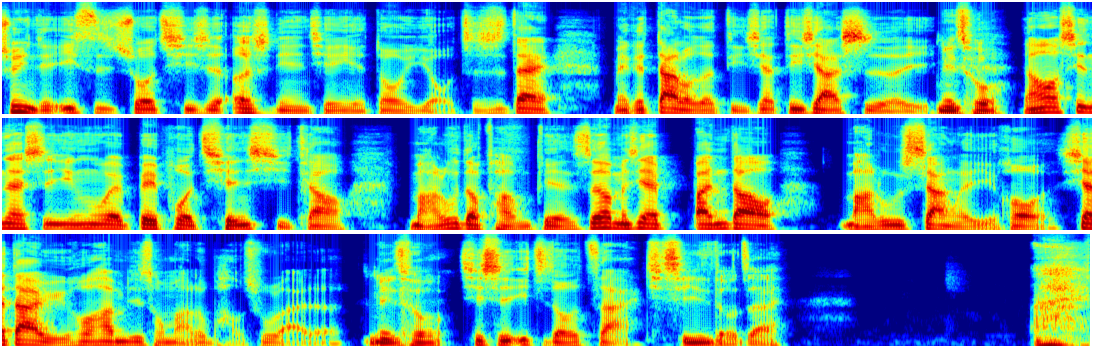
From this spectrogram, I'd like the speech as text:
所以你的意思是说，其实二十年前也都有，只是在每个大楼的底下地下室而已。没错。然后现在是因为被迫迁徙到马路的旁边，所以他们现在搬到。马路上了以后，下大雨以后，他们就从马路跑出来了。没错，其实一直都在，其实一直都在。唉，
